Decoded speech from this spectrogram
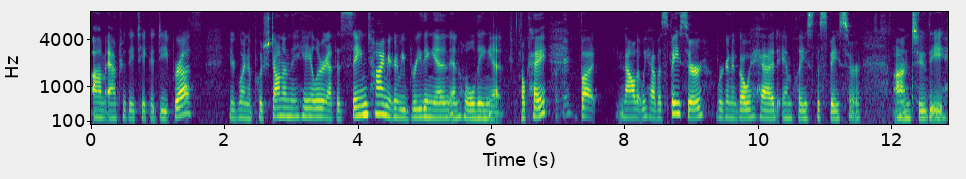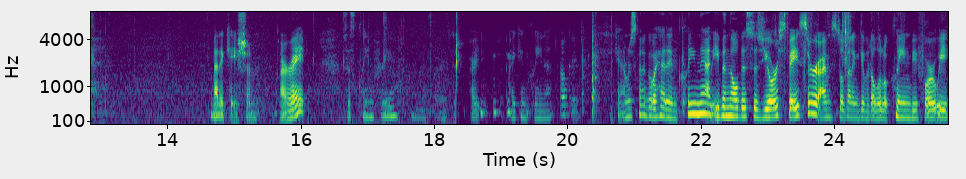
um, after they take a deep breath. You're going to push down on the inhaler. At the same time, you're going to be breathing in and holding it. Okay? Okay. But now that we have a spacer, we're going to go ahead and place the spacer onto the medication. All right? Is this clean for you? I, I can clean it. Okay. Okay, I'm just going to go ahead and clean that. Even though this is your spacer, I'm still going to give it a little clean before we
